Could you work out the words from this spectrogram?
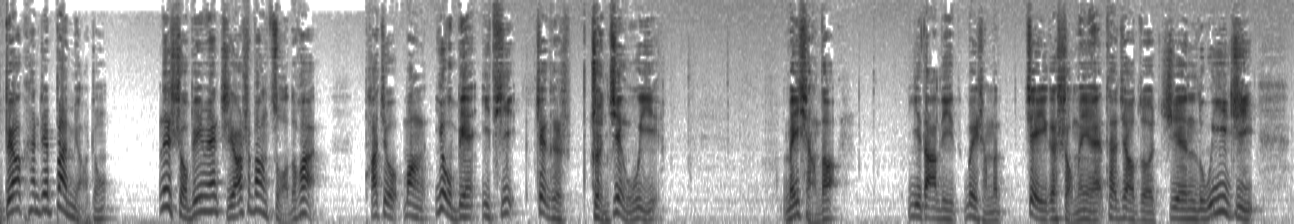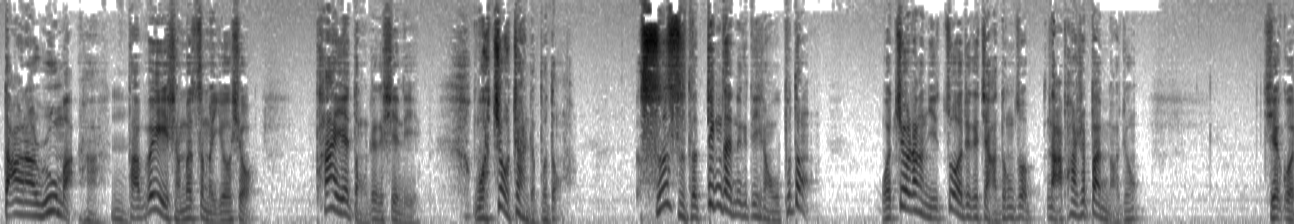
不要看这半秒钟，那守门员只要是往左的话，他就往右边一踢，这个准进无疑。没想到，意大利为什么这一个守门员他叫做 Gianluigi Donnarumma 哈，他为什么这么优秀？他也懂这个心理，我就站着不动，死死的盯在那个地上，我不动，我就让你做这个假动作，哪怕是半秒钟。结果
